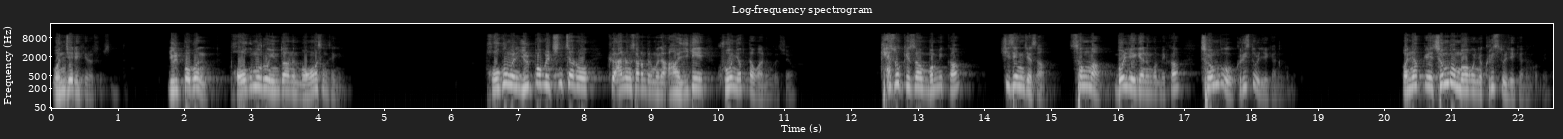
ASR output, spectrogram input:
원죄를 해결할 수 없습니다. 율법은 복음으로 인도하는 몽어 선생입니다. 복음을 율법을 진짜로 그 아는 사람들은 뭐냐? 아 이게 구원이 없다고 하는 거죠. 계속해서 뭡니까? 희생 제사, 성막, 뭘 얘기하는 겁니까? 전부 그리스도를 얘기하는 겁니다. 언약교회 전부 뭐하고 있냐? 그리스도를 얘기하는 겁니다.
